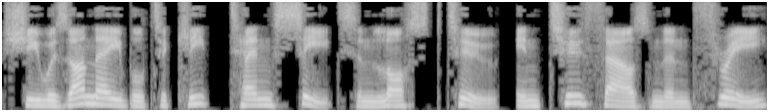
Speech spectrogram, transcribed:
She was unable to keep 10 seats and lost two. In 2003,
